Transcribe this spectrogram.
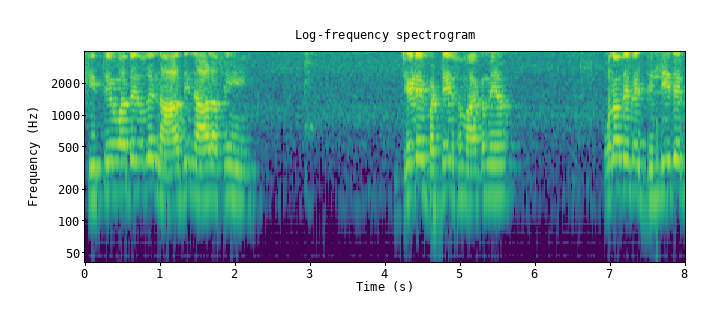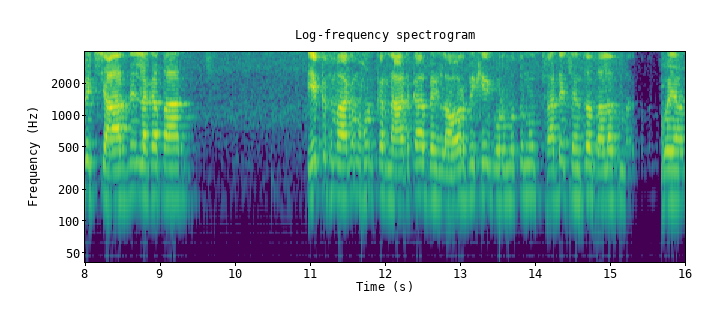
ਕੀਤੇ ਹੋਆ ਤੇ ਉਹਦੇ ਨਾਲ ਦੀ ਨਾਲ ਅਸੀਂ ਜਿਹੜੇ ਵੱਡੇ ਸਮਾਗਮ ਆ, ਉਹਨਾਂ ਦੇ ਵਿੱਚ ਦਿੱਲੀ ਦੇ ਵਿੱਚ 4 ਦਿਨ ਲਗਾਤਾਰ ਇੱਕ ਸਮਾਗਮ ਹੁਣ ਕਰਨਾਟਕਾ, ਬੰਗਲੌਰ ਵਿਖੇ ਗੁਰਮਤਿ ਨੂੰ 350 ਸਾਲਾ ਸਮਰਪਿਤ ਹੋਇਆ।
